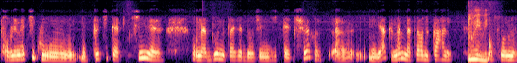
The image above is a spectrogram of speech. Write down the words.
problématiques où, où, petit à petit, euh, on a beau ne pas être dans une dictature, il y a quand même la peur de parler oui, oui. en ce moment.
